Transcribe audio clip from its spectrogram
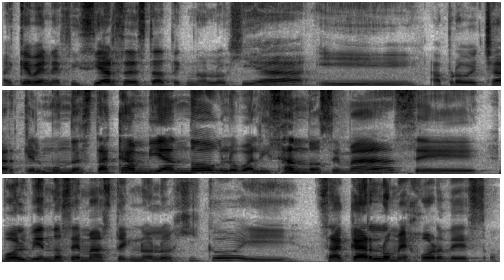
Hay que beneficiarse de esta tecnología y aprovechar que el mundo está cambiando, globalizándose más, eh, volviéndose más tecnológico y sacar lo mejor de eso.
